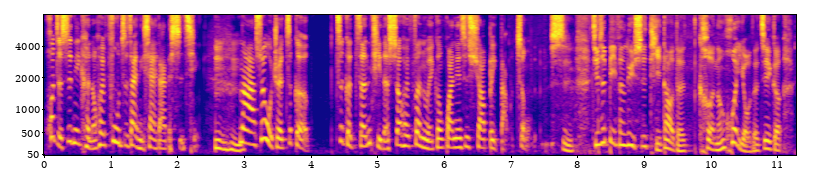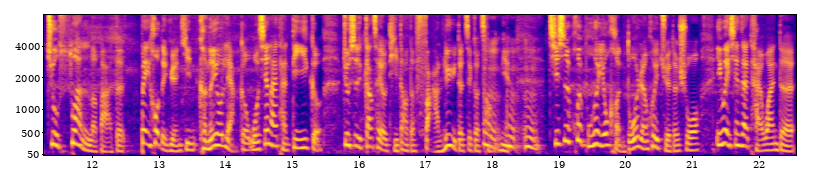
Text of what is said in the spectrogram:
或者是你可能会复制在你下一代的事情。嗯，那所以我觉得这个。这个整体的社会氛围跟观念是需要被导正的。是，其实毕芬律师提到的可能会有的这个就算了吧的背后的原因可能有两个。我先来谈第一个，就是刚才有提到的法律的这个层面。嗯嗯，其实会不会有很多人会觉得说，因为现在台湾的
